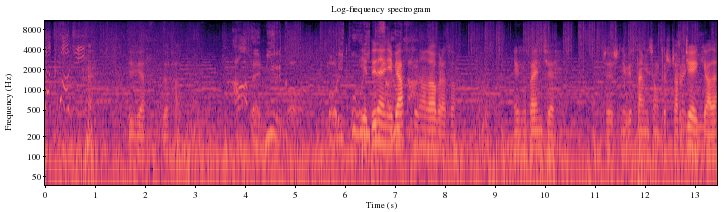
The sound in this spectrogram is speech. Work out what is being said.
nadchodzi! Wywiad do chat. Ave Mirko! Jedyne niewiasty, no dobra to. Niech będzie. Przecież niewiastami są też czarodziejki, ale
